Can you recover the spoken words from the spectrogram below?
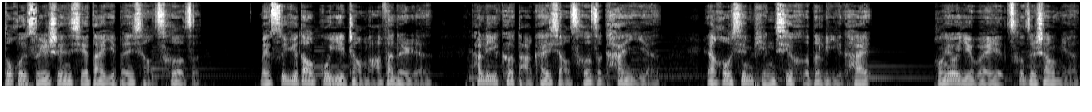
都会随身携带一本小册子。每次遇到故意找麻烦的人，他立刻打开小册子看一眼，然后心平气和地离开。朋友以为册子上面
